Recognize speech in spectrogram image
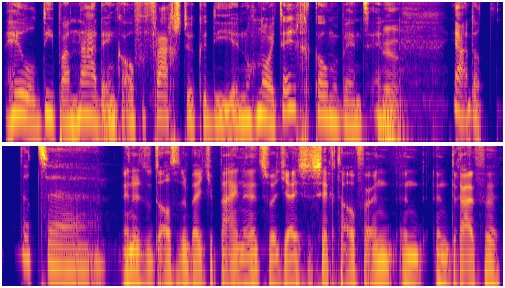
heel diep aan het nadenken over vraagstukken die je nog nooit tegengekomen bent. En ja, ja dat. dat uh... En het doet altijd een beetje pijn. Hè? Het is wat Jezus zegt over een, een, een druiven.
